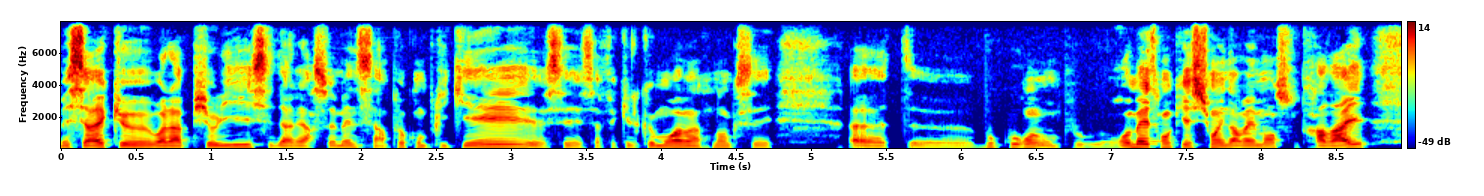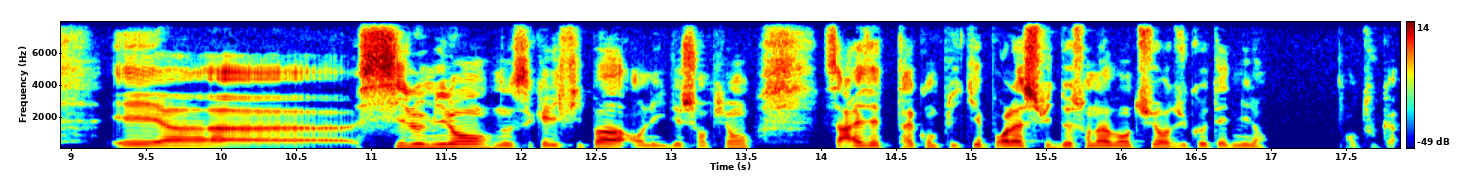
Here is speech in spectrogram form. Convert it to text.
Mais c'est vrai que voilà, Pioli ces dernières semaines c'est un peu compliqué. Ça fait quelques mois maintenant que c'est euh, beaucoup. On peut remettre en question énormément son travail. Et euh, si le Milan ne se qualifie pas en Ligue des Champions, ça risque d'être très compliqué pour la suite de son aventure du côté de Milan, en tout cas.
